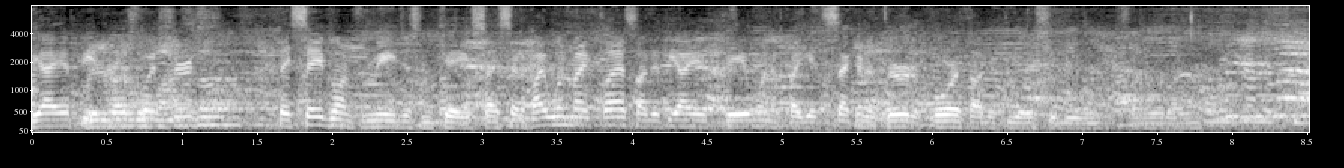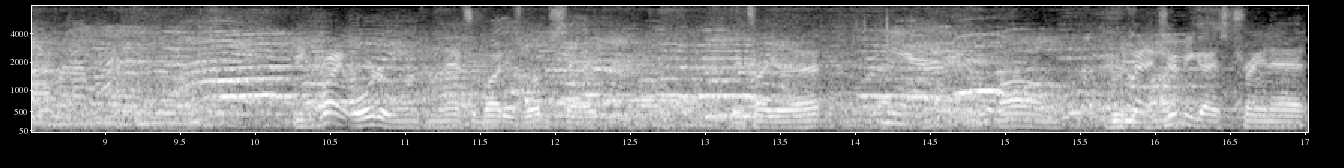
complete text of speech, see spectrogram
The IFPA Pro sweatshirts, they saved one for me just in case. I said if I win my class, I'll get the IFPA one. If I get second or third or fourth, I'll get the OCB one. So whatever. Kind of small, but I want to do it. You can probably order one from the Natural Bodies website. They tell you that. Yeah. Um, what kind of gym you guys train at?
